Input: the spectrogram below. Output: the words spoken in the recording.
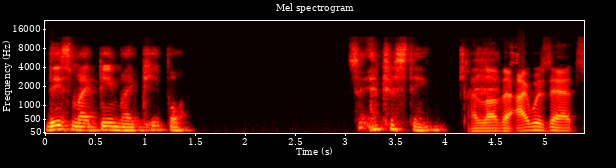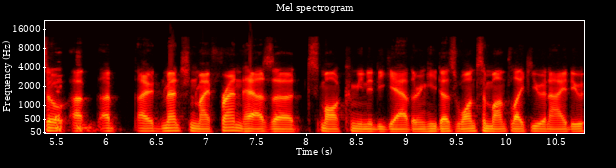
These might be my people. So interesting. I love that. I was at so uh, I, I mentioned my friend has a small community gathering. He does once a month, like you and I do.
